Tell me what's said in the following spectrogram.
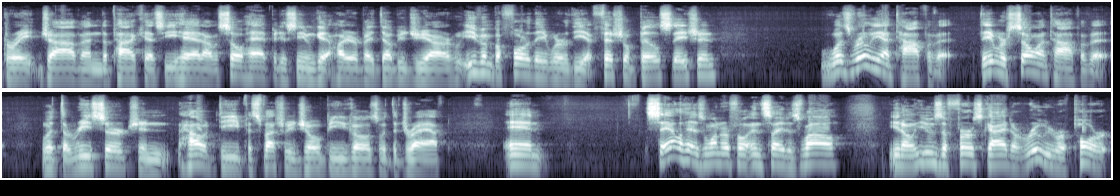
great job on the podcast he had. I was so happy to see him get hired by WGR, who even before they were the official Bill station, was really on top of it they were so on top of it with the research and how deep, especially Joe B goes with the draft. And Sal has wonderful insight as well. You know, he was the first guy to really report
